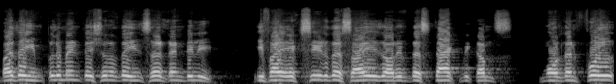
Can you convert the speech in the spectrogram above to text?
by the implementation of the insert and delete. If I exceed the size or if the stack becomes more than full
